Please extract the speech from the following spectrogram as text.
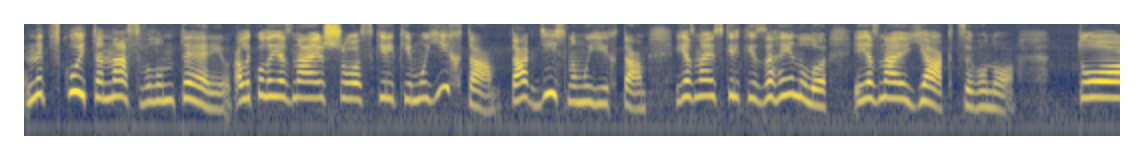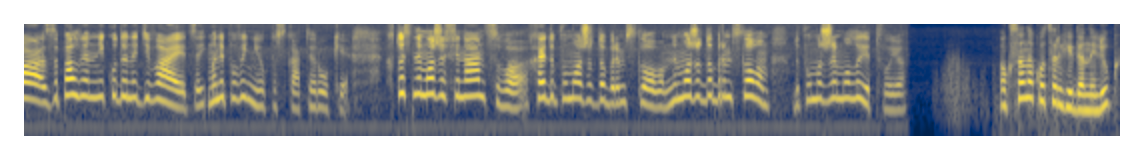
не цькуйте нас, волонтерів. Але коли я знаю, що скільки моїх там, так дійсно моїх там, я знаю, скільки загинуло, і я знаю, як це воно. То запалення нікуди не дівається. Ми не повинні опускати руки. Хтось не може фінансово, хай допоможе добрим словом. Не може добрим словом, допоможи молитвою. Оксана Коцергій Данилюк,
